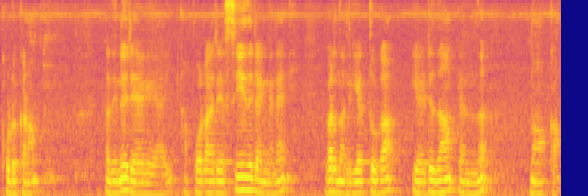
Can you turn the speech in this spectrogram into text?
കൊടുക്കണം. അതിന് രേഖയായി. അപ്പോൾ ആ രസീതിൽ എങ്ങനെ ഇവർ നൽകിയ തുക എഴുതാം എന്ന് നോക്കാം.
